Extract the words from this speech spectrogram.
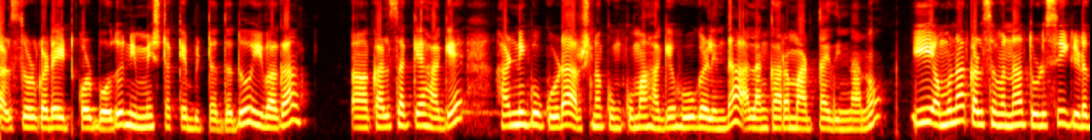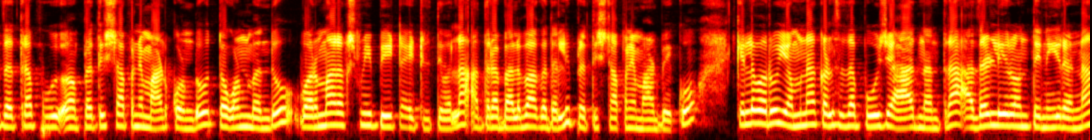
ಕಳಸದೊಳಗಡೆ ಇಟ್ಕೊಳ್ಬೋದು, ನಿಮ್ಮಿಷ್ಟಕ್ಕೆ ಬಿಟ್ಟದ್ದು ಇವಾಗ ಕಳಸಕ್ಕೆ ಹಾಗೆ ಹಣ್ಣಿಗೂ ಕೂಡ ಅರಿಶಿನ ಕುಂಕುಮ ಹಾಗೆ ಹೂಗಳಿಂದ ಅಲಂಕಾರ ಮಾಡ್ತಾ ಇದ್ದೀನಿ ನಾನು. ಈ ಯಮುನಾ ಕಳಸವನ್ನು ತುಳಸಿ ಗಿಡದ ಹತ್ರ ಪೂ ಪ್ರತಿಷ್ಠಾಪನೆ ಮಾಡಿಕೊಂಡು ತೊಗೊಂಡು ಬಂದು ವರ್ಮಾಲಕ್ಷ್ಮಿ ಪೀಠ ಇಟ್ಟಿರ್ತೀವಲ್ಲ, ಅದರ ಬಲಭಾಗದಲ್ಲಿ ಪ್ರತಿಷ್ಠಾಪನೆ ಮಾಡಬೇಕು. ಕೆಲವರು ಯಮುನಾ ಕಳಸದ ಪೂಜೆ ಆದ ನಂತರ ಅದರಲ್ಲಿರೋಂಥ ನೀರನ್ನು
